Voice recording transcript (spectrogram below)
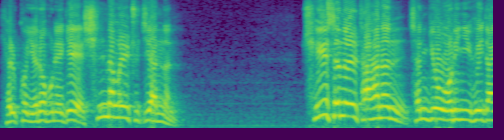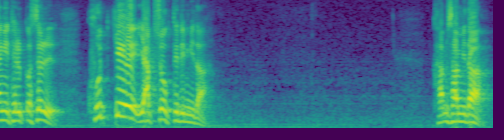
결코 여러분에게 실망을 주지 않는 최선을 다하는 전교 어린이 회장이 될 것을 굳게 약속드립니다. 감사합니다.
